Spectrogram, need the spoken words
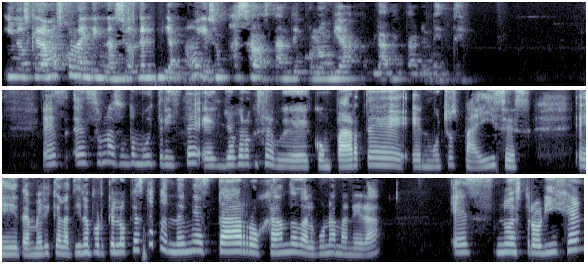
y nos quedamos con la indignación del día, ¿no? Y eso pasa bastante en Colombia, lamentablemente. Es, un asunto muy triste. Eh, yo creo que se eh, comparte en muchos países eh, de América Latina, porque lo que esta pandemia está arrojando de alguna manera es nuestro origen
